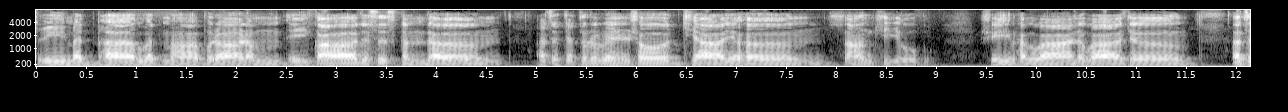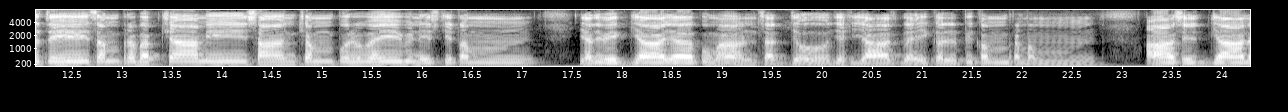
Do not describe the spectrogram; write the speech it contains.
श्रीमद्भागवत महापुराणम एकादश स्कंध अथ चतुर्विंशोध्याय सांख्य योग श्री भगवानुवाच अथ ते संप्रवक्ष्यामि सांख्यम पूर्व विनिश्चितम्। यदि विज्ञाय पुमान् सद्यो जह्याद्वैकल्पिकं भ्रमम्। आसीज्ञानमथोषर्थ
